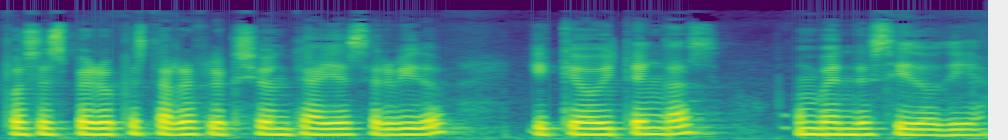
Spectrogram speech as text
Pues espero que esta reflexión te haya servido y que hoy tengas un bendecido día.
